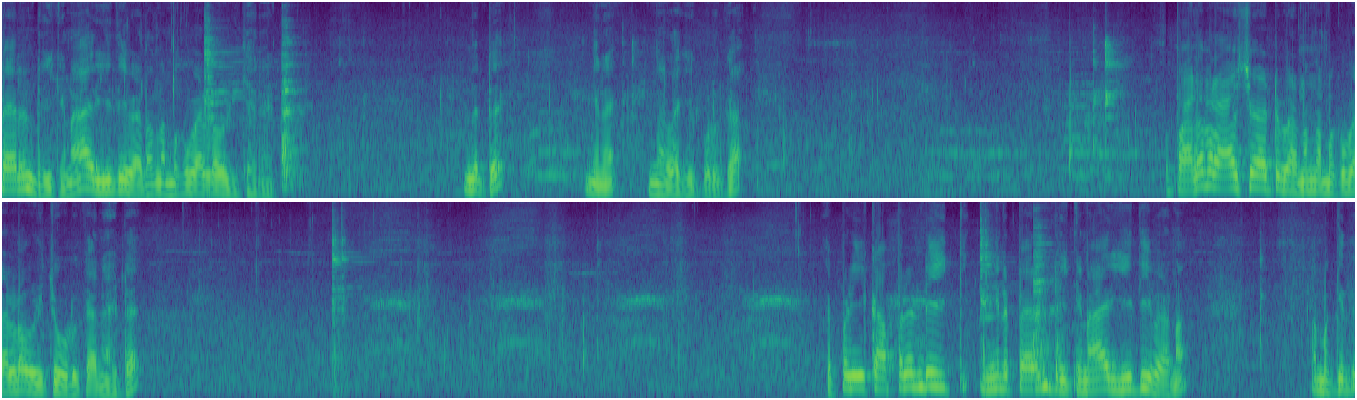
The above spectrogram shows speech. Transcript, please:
പെരണ്ടിരിക്കണം ആ രീതി വേണം നമുക്ക് വെള്ളം ഒഴിക്കാനായിട്ട്. എന്നിട്ട് ഇങ്ങനെ ഇളക്കി കൊടുക്കുക പല പ്രാവശ്യമായിട്ട് വേണം നമുക്ക് വെള്ളം ഒഴിച്ചു കൊടുക്കാനായിട്ട്. എപ്പോഴും ഈ കപ്പലണ്ടി ഇങ്ങനെ പെരണ്ടിരിക്കണം ആ രീതി വേണം നമുക്കിത്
